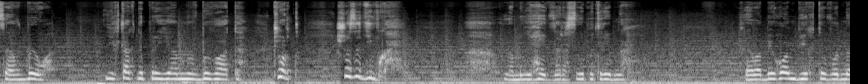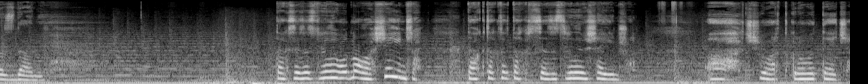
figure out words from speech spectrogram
Все, вбив. Їх так неприємно вбивати. Чорт, що за дівка? Вона мені геть зараз не потрібна. Треба бігом бігти в одне здання. Так, все застрілив одного, ще інша. Так, так, так, так, все, застрілив ще інша. А, чорт, кровотеча.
